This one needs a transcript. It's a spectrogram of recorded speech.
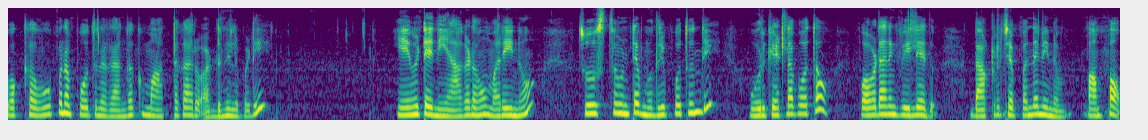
ఒక్క ఊపున పోతున్న రంగకు మా అత్తగారు అడ్డు నిలబడి ఏమిటే నీ ఆగడం మరీను? చూస్తూ ఉంటే ముదిరిపోతుంది. ఊరికెట్లా పోతావు? పోవడానికి వీలేదు డాక్టర్ చెప్పందే నేను పంపం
